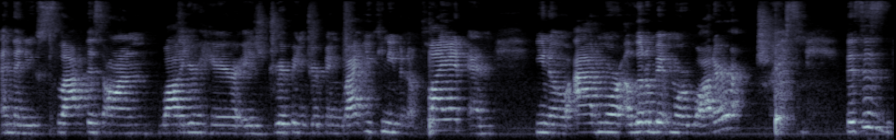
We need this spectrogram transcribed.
and then you slap this on while your hair is dripping, dripping wet. You can even apply it and, you know, add more, a little bit more water. Trust me, this is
